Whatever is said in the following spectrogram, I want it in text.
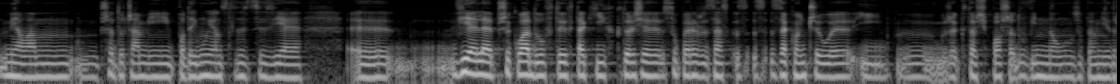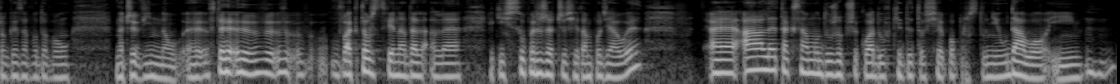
Miałam przed oczami, podejmując te decyzje, e, wiele przykładów tych takich, które się super za, zakończyły i y, że ktoś poszedł w inną zupełnie drogę zawodową, znaczy w inną, w, te, w, w aktorstwie nadal, ale jakieś super rzeczy się tam podziały. E, ale tak samo dużo przykładów, kiedy to się po prostu nie udało i Mhm.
